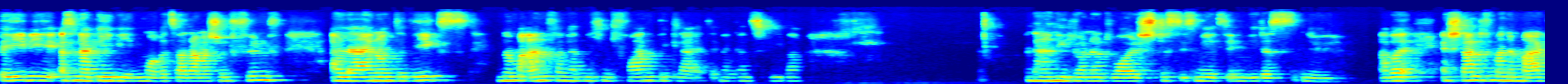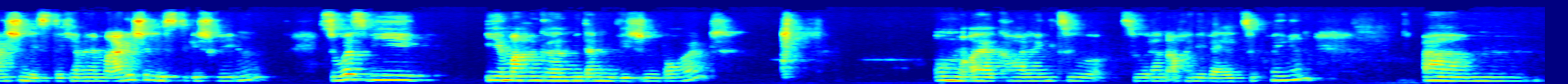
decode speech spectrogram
Baby, also na Baby, Moritz war damals schon fünf, alleine unterwegs. Nur am Anfang hat mich ein Freund begleitet, ein ganz lieber. Nein, Leonard Walsh, das ist mir jetzt irgendwie das, nö, aber er stand auf meiner magischen Liste. Ich habe eine magische Liste geschrieben. Sowas wie ihr machen könnt mit einem Vision Board, um euer Calling zu, zu dann auch in die Welt zu bringen. Ähm,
